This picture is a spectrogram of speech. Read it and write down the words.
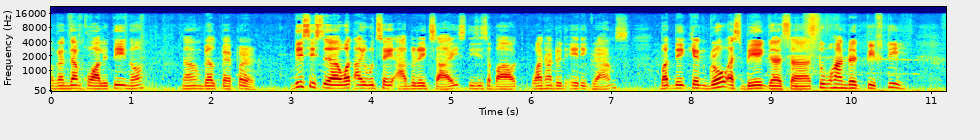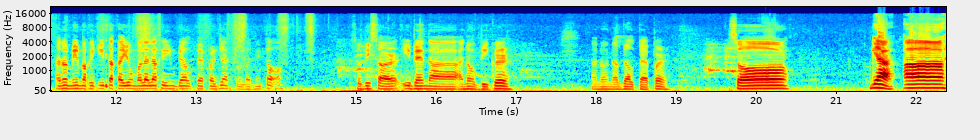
magandang quality no ng bell pepper. This is uh, what I would say average size. This is about 180 grams. But they can grow as big as uh, 250. Ano, may makikita kayong malalaking bell pepper dyan tulad nito. Oh. So these are even uh, ano bigger ano na bell pepper. So yeah, uh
